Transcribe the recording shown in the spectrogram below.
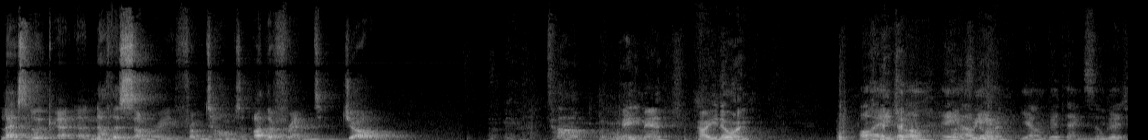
Let's look at another summary from Tom's other friend, Joel. Tom, hey man, how you doing? Oh, hey, Joel. Hey, how are you? going? Yeah, I'm good, thanks. I'm good.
